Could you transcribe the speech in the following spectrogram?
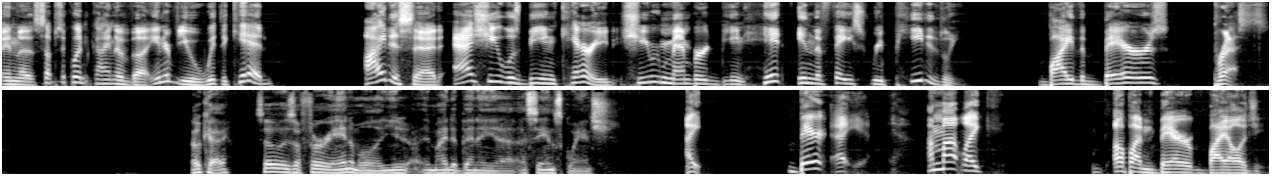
in a subsequent kind of uh, interview with the kid, Ida said as she was being carried, she remembered being hit in the face repeatedly by the bear's breasts. Okay, so it was a furry animal, and you it might have been a uh, a sand squanch. I bear, I, I'm not like up on bear biology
